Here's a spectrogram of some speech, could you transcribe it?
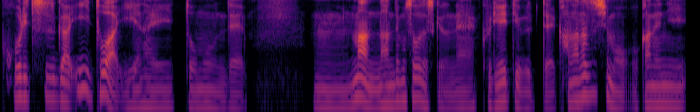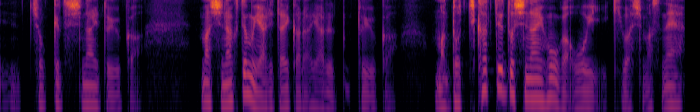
効率がいいとは言えないと思うんでうんまあ何でもそうですけどねクリエイティブって必ずしもお金に直結しないというかまあしなくてもやりたいからやるというかまあどっちかっていうとしない方が多い気はしますね。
